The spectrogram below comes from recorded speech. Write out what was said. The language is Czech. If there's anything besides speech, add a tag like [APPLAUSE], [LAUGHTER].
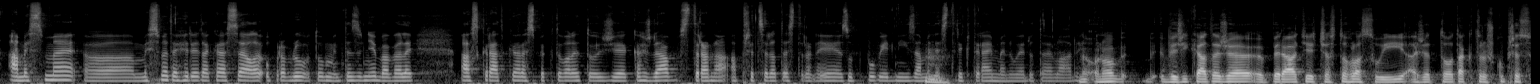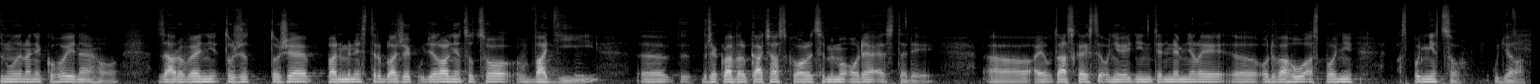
a my jsme, uh, my jsme tehdy také se ale opravdu o tom intenzivně bavili a zkrátka respektovali to, že každá strana a předseda té strany je zodpovědný za hmm. ministry, hmm. která jmenuje do té vlády. No ono, vy říkáte, že Piráti často hlasují a že to tak trošku přesunuli na někoho jiného. Zároveň to, že, to, že pan minister Blažek udělal něco, co vadí, hmm. řekla velká část koalice mimo ODS tedy. A je otázka, jestli oni jediní tedy neměli odvahu aspoň aspoň něco udělat.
